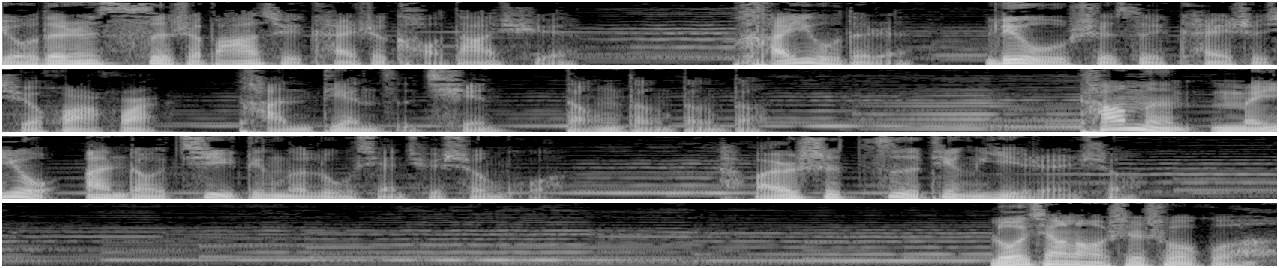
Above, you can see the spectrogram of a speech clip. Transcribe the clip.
有的人四十八岁开始考大学，还有的人六十岁开始学画画、弹电子琴等等等等。他们没有按照既定的路线去生活。而是自定义人生。罗翔老师说过：“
